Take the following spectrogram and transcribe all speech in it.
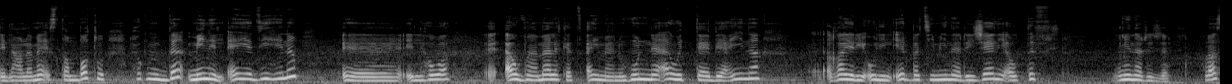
العلماء استنبطوا الحكم ده من الآية دي هنا اللي هو أو ما ملكت أيمانهن أو التابعين غير أولي الإربة من الرجال أو الطفل من الرجال. خلاص؟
